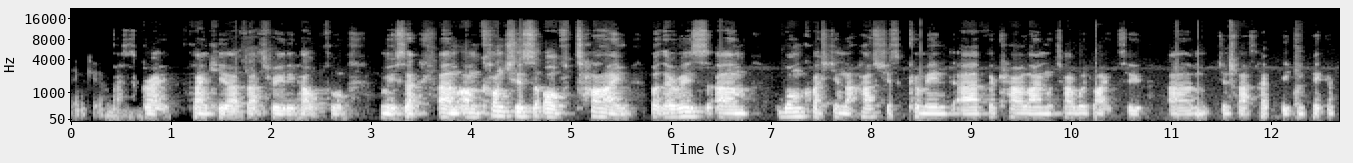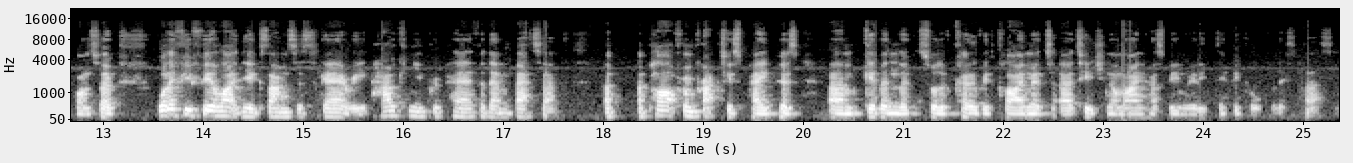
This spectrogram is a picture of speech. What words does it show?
thank you. That's great. Thank you. That, that's really helpful, Musa. Um, I'm conscious of time, but there is um, one question that has just come in uh, for Caroline, which I would like to um, just ask, hopefully you can pick up on. So, what if you feel like the exams are scary? How can you prepare for them better? A apart from practice papers, um, given the sort of COVID climate, uh, teaching online has been really difficult for this person.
